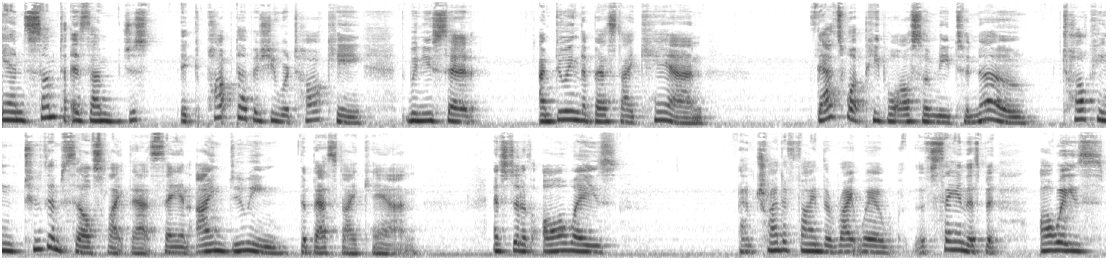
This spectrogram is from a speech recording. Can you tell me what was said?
And sometimes I'm just, it popped up as you were talking when you said, I'm doing the best I can. That's what people also need to know talking to themselves like that, saying, I'm doing the best I can instead of always, I'm trying to find the right way of, of saying this, but always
